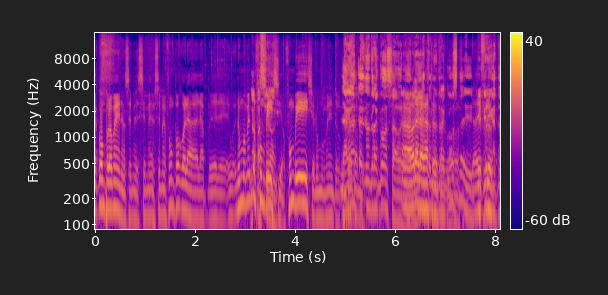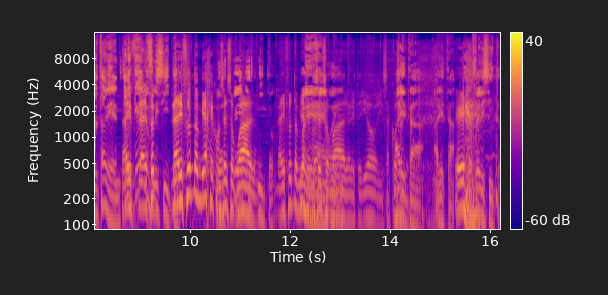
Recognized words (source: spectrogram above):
Ya compro menos, se me, se me, se me fue un poco la, la- En un momento fue un vicio, fue un vicio en un momento. La gasta en otra cosa ahora. Ah, ahora la, gasta en otra cosa, y disfruto. gastar. Está bien. La, la disfruto- felicito. la disfruto en viajes con Celso Cuadro. La disfruto en viajes con Celso. Cuadro al exterior y esas cosas. Ahí está, ahí está. Eh. Lo felicito.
